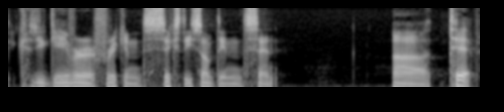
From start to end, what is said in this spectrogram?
because you gave her a freaking 60 something cent uh, tip.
